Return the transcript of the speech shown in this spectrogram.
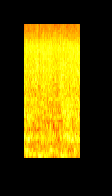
Oh!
